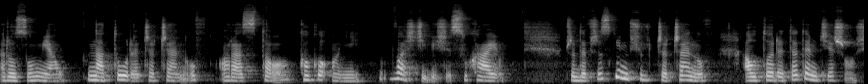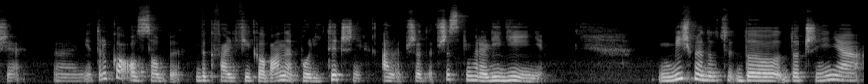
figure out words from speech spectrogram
rozumiał naturę Czeczenów oraz to, kogo oni właściwie się słuchają. Przede wszystkim wśród Czeczenów autorytetem cieszą się e, nie tylko osoby wykwalifikowane politycznie, ale przede wszystkim religijnie. Mieliśmy do, do, do czynienia,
